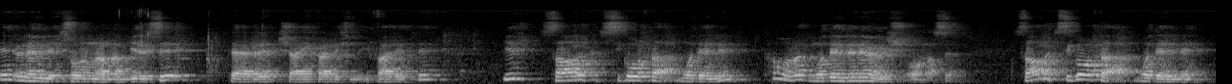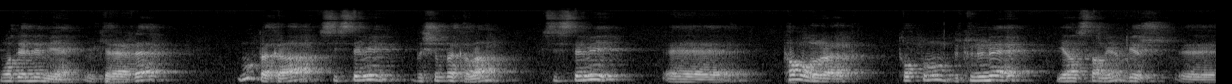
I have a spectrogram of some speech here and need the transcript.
en önemli sorunlardan birisi, değerli Şahin kardeşim de ifade etti, bir sağlık sigorta modelinin tam olarak modellenememiş olması. Sağlık sigorta modelini modellemeyen ülkelerde mutlaka sistemin dışında kalan, sistemi e, tam olarak toplumun bütününe yansıtamayan bir e,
